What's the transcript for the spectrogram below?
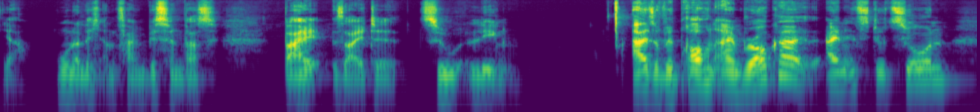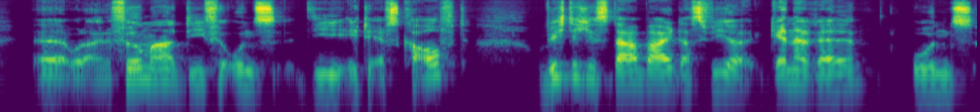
ja, monatlich anfangen, ein bisschen was beiseite zu legen. Also, wir brauchen einen Broker, eine Institution äh, oder eine Firma, die für uns die ETFs kauft. Wichtig ist dabei, dass wir generell uns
